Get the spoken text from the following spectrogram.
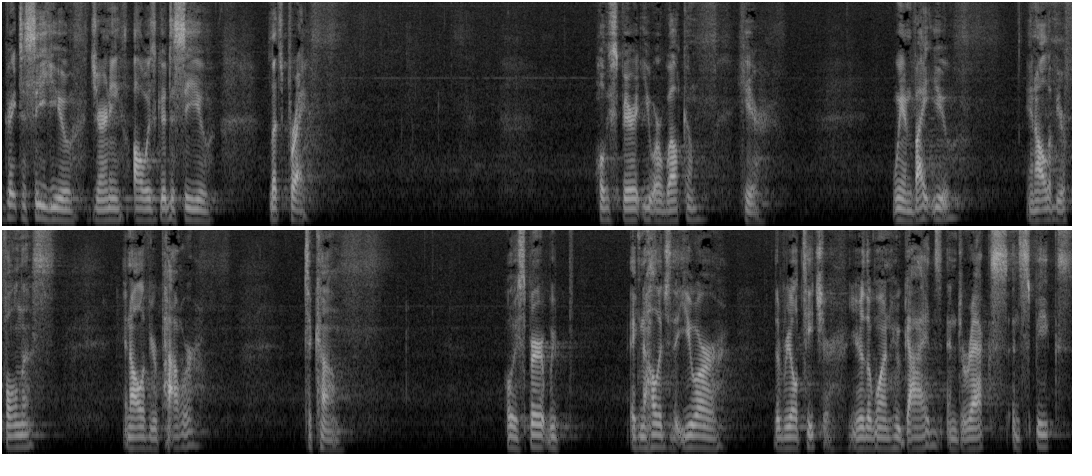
Great to see you, Journey. Always good to see you. Let's pray. Holy Spirit, you are welcome here. We invite you in all of your fullness, in all of your power, to come. Holy Spirit, we acknowledge that you are the real teacher. You're the one who guides and directs and speaks.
